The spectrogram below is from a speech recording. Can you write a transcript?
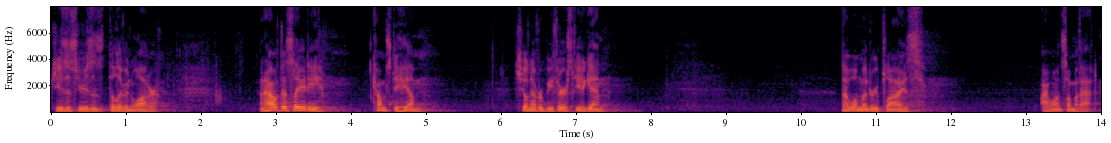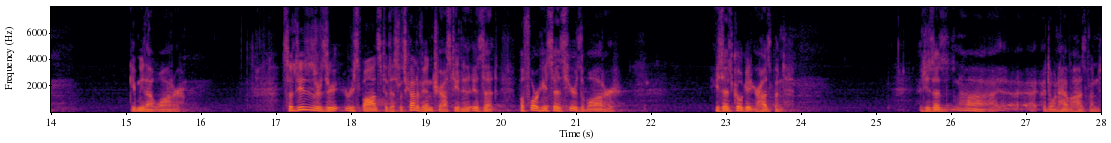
Jesus uses the living water. And how this lady comes to him, she'll never be thirsty again. That woman replies, I want some of that. Give me that water. So Jesus' re- response to this was kind of interesting is that before he says, Here's the water, he says, Go get your husband. And she says, No, I, I don't have a husband.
